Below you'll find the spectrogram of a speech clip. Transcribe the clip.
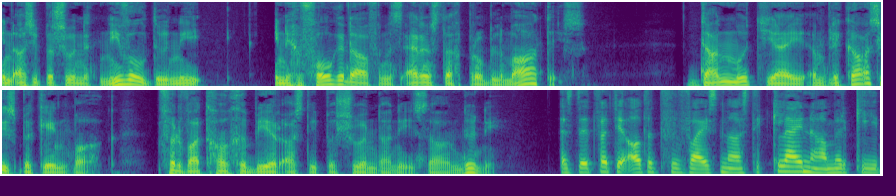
En as die persoon dit nie wil doen nie en die gevolge daarvan is ernstig problematies, dan moet jy implikasies bekend maak vir wat gaan gebeur as die persoon dan iets daaraan doen nie. Is dit wat jy altyd verwys na as die klein hamertjie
